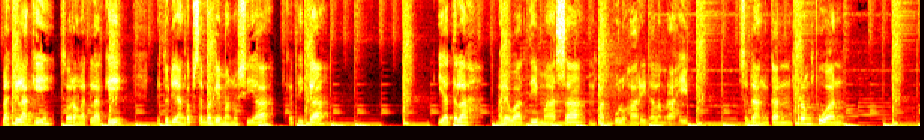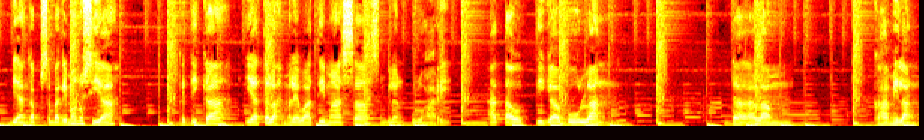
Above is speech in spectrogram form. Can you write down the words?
laki-laki, seorang laki-laki itu dianggap sebagai manusia ketika ia telah melewati masa 40 hari dalam rahim. Sedangkan perempuan dianggap sebagai manusia ketika ia telah melewati masa 90 hari atau tiga bulan dalam kehamilan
